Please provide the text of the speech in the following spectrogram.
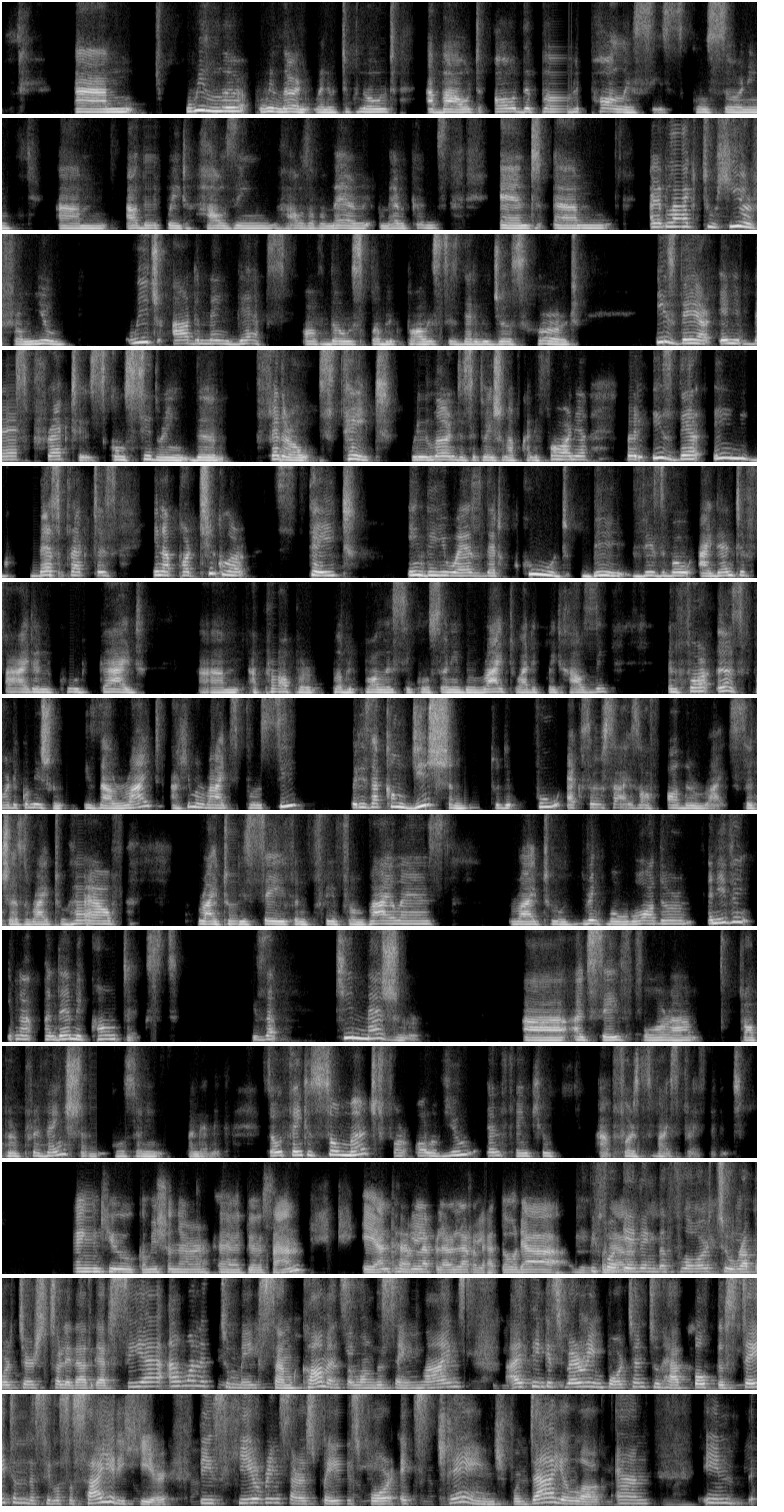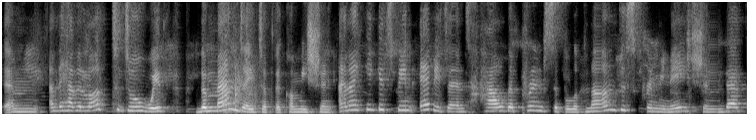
um, we, lear we learned when we took note about all the public policies concerning um, adequate housing, House of Amer Americans. And um, I'd like to hear from you, which are the main gaps of those public policies that we just heard is there any best practice considering the federal state? We learned the situation of California, but is there any best practice in a particular state in the US that could be visible, identified, and could guide um, a proper public policy concerning the right to adequate housing? And for us, for the commission, is a right, a human rights per se, but is a condition to the full exercise of other rights, such as right to health, right to be safe and free from violence, right to drinkable water, and even in a pandemic context, is a key measure, uh, I'd say, for uh, proper prevention concerning pandemic. So thank you so much for all of you, and thank you, uh, First Vice President. Thank you, Commissioner uh. Eh, antes de darle la palabra a la relatora. eh, Before Soledad- giving the floor to Rapporteur Soledad Garcia, I wanted to make some comments along the same lines. I think it's very important to have both the state and the civil society here. These hearings are a space for exchange, for dialogue, and in um, and they have a lot to do with the mandate of the commission. And I think it's been evident how the principle of non-discrimination that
